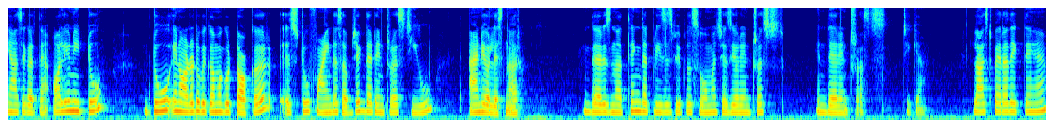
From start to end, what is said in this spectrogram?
यहाँ से करते हैं। All you need to do in order to become a good talker is to find a subject that interest you and your listener there is nothing that please people so much as your interest in their interest ठीक है। लास्ट पैरा देखते हैं।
